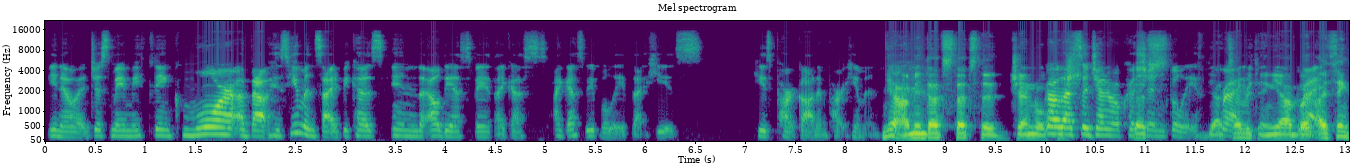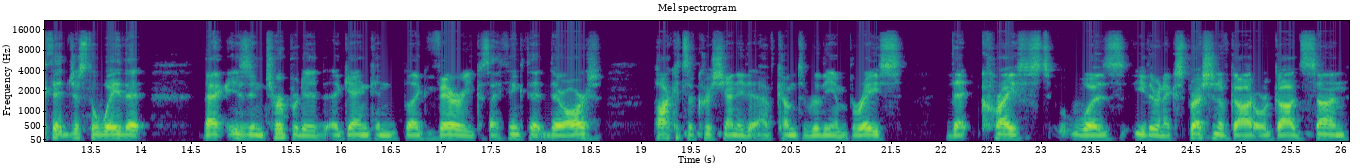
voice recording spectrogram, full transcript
you know it just made me think more about his human side because in the lds faith i guess i guess we believe that he's he's part god and part human. Yeah, I mean that's that's the general oh that's the general christian that's- belief. that's right. everything. Yeah but Right. i think that just the way that that is interpreted again can like vary because i think that there are pockets of christianity that have come to really embrace that christ was either an expression of god or god's son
